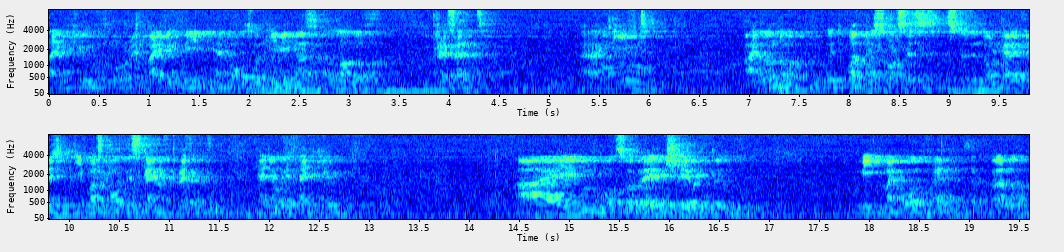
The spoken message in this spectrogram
Thank you for inviting me and also giving us a lot of present uh, gift. I don't know with what resources the student organization give us all this kind of present. Anyway, thank you. I'm also very thrilled to meet my old friend, Zakbalo.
